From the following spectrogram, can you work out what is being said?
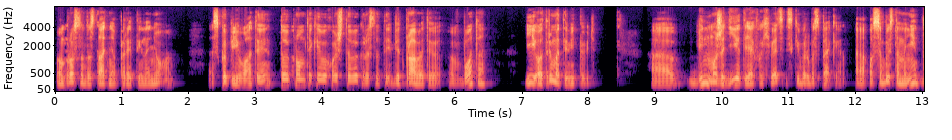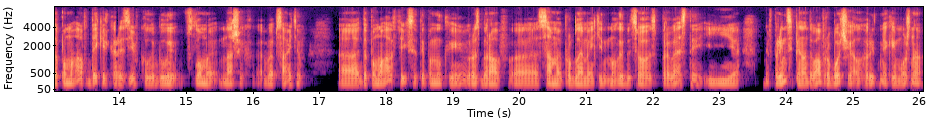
Вам просто достатньо перейти на нього, скопіювати той промпт, який ви хочете використати, відправити в бота і отримати відповідь. Е, Він може діяти як фахівець з кібербезпеки. Е, Особисто мені допомагав декілька разів, коли були взломи наших веб-сайтів, допомагав фіксити помилки, розбирав е, саме проблеми, які могли до цього привести, і, в принципі, надавав робочий алгоритм, який можна,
